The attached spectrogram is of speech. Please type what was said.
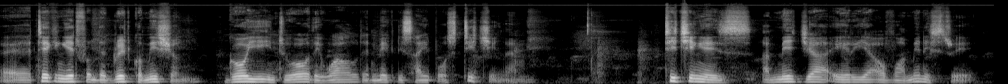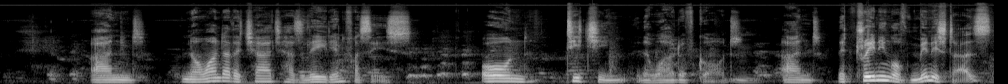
Uh, taking it from the Great Commission, go ye into all the world and make disciples, teaching them. Teaching is a major area of our ministry. And no wonder the church has laid emphasis on teaching the Word of God. And the training of ministers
